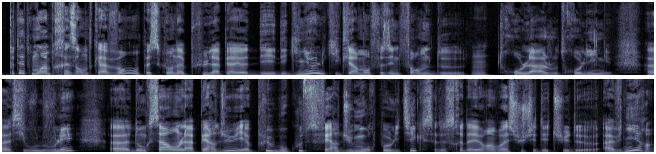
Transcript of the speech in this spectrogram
peut-être moins présente qu'avant, parce qu'on n'a plus la période des, guignols, qui clairement faisait une forme de hmm. trollage ou trolling, euh, si vous le voulez. Euh, donc ça, on l'a perdu. Il n'y a plus beaucoup de sphères d'humour politique. Ça serait d'ailleurs un vrai sujet d'étude euh, à venir.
